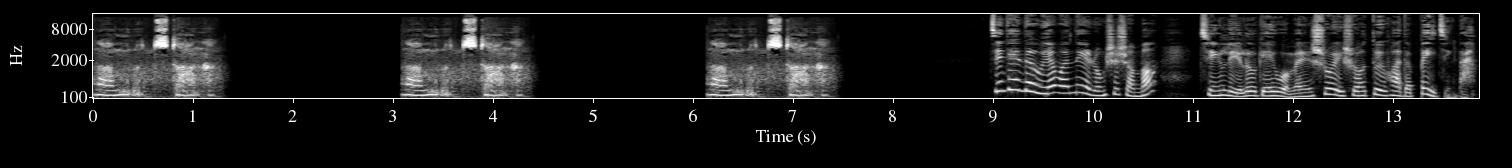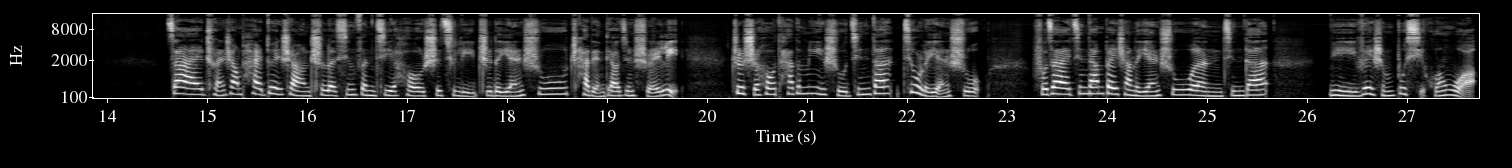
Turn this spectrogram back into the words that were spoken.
아무렇지도 않아. 아무렇지도 않아. 那木知道了。今天的原文内容是什么？请李璐给我们说一说对话的背景吧。在船上派对上吃了兴奋剂后失去理智的严叔差点掉进水里，这时候他的秘书金丹救了严叔。伏在金丹背上的严叔问金丹：“你为什么不喜欢我？”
